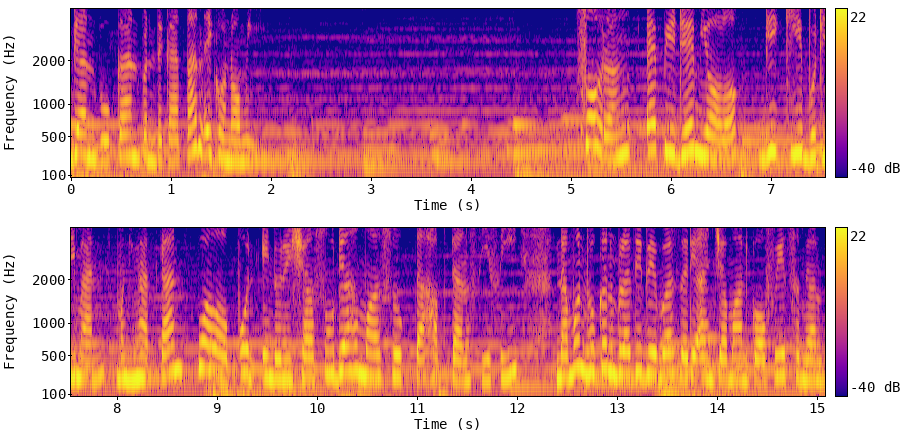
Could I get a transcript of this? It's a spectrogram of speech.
dan bukan pendekatan ekonomi. Seorang epidemiolog Diki Budiman mengingatkan walaupun Indonesia sudah masuk tahap transisi, namun bukan berarti bebas dari ancaman COVID-19.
